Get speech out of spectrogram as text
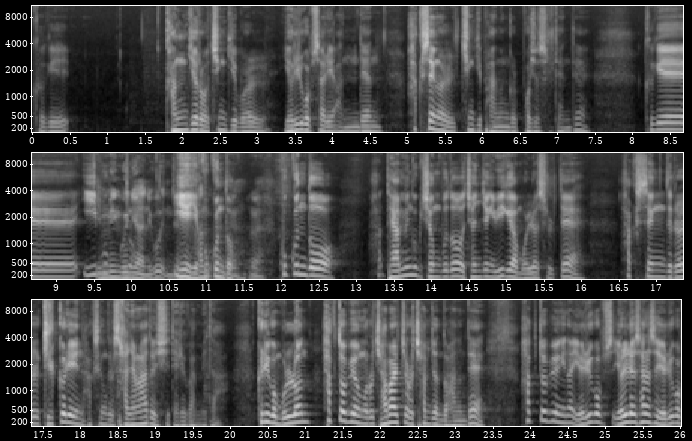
거기 강제로 징집을 17살이 안 된 학생을 징집하는 걸 보셨을 텐데 그게 이북 인민군이 아니고 이제 예, 예, 한국, 국군도 네, 네. 국군도 대한민국 정부도 전쟁의 위기가 몰렸을 때 학생들을 길거리에 있는 학생들을 사냥하듯이 데려갑니다. 그리고 물론 학도병으로 자발적으로 참전도 하는데 학도병이나 17, 14살에서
